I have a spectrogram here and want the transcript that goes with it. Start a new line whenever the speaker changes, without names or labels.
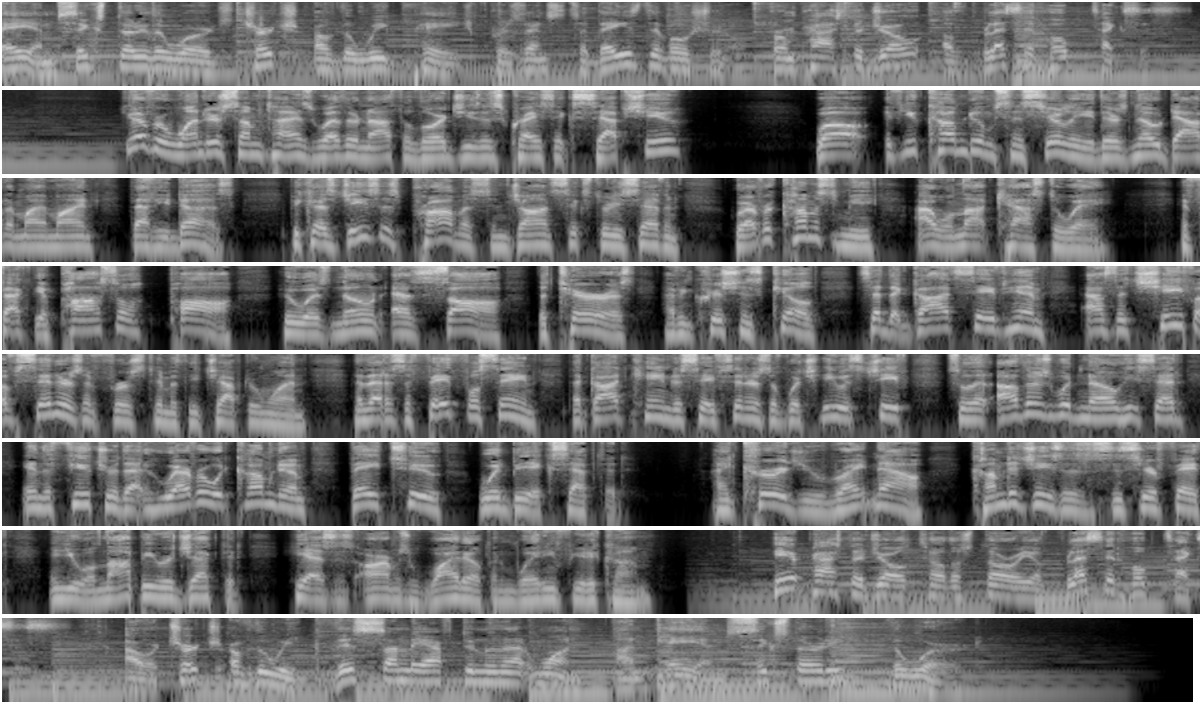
AM 630 The Word's Church of the Week page presents today's devotional
from Pastor Joe of Blessed Hope, Texas.
Do you ever wonder sometimes whether or not the Lord Jesus Christ accepts you? Well, if you come to him sincerely, there's no doubt in my mind that he does. Because Jesus promised in John 6:37, "Whoever comes to me, I will not cast away." In fact, the apostle Paul, who was known as Saul, the terrorist, having Christians killed, said that God saved him as the chief of sinners in 1 Timothy chapter 1, and that is a faithful saying that God came to save sinners of which he was chief, so that others would know, he said, in the future that whoever would come to him, they too would be accepted. I encourage you right now, come to Jesus in sincere faith, and you will not be rejected. He has his arms wide open waiting for you to come.
Hear Pastor Joel tell the story of Blessed Hope, Texas.
Our Church of the Week this Sunday afternoon at 1 on AM 630 The Word.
